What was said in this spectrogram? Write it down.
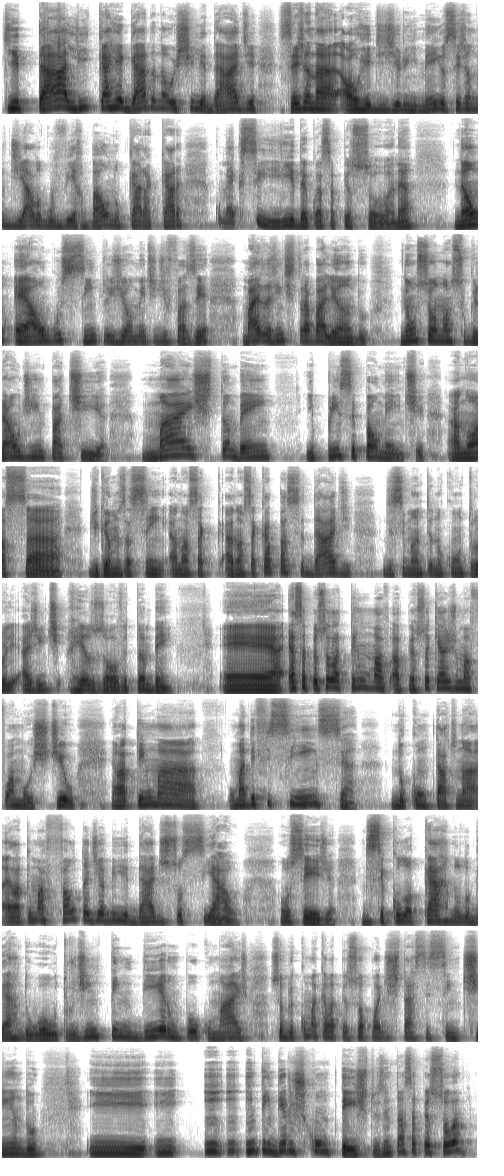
que tá ali carregada na hostilidade, seja na, ao redigir um e-mail, seja no diálogo verbal, no cara a cara. Como é que se lida com essa pessoa, né? Não é algo simples realmente de fazer, mas a gente trabalhando não só o nosso grau de empatia, mas também e principalmente a nossa, digamos assim, a nossa, a nossa capacidade de se manter no controle, a gente resolve também. É, essa pessoa, ela tem uma, a pessoa que age de uma forma hostil, ela tem uma, uma deficiência no contato, na, ela tem uma falta de habilidade social ou seja, de se colocar no lugar do outro, de entender um pouco mais sobre como aquela pessoa pode estar se sentindo e, e, e, entender os contextos. Então, essa pessoa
